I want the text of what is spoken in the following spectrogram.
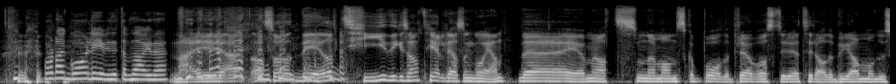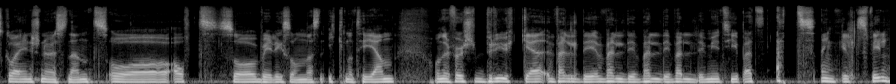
Hvordan går livet ditt om dagene? Nei, altså det er jo tid, ikke sant? Hele tida som går igjen. Det er jo med at når man skal både prøve å styre et radioprogram, og du skal være ingeniørstudent og alt, så blir det liksom nesten ikke noe tid igjen. Og når du først bruker veldig, veldig, veldig veldig mye tid på ett et enkelt spill,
